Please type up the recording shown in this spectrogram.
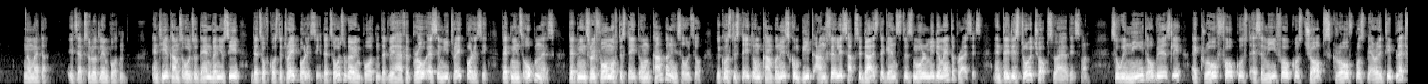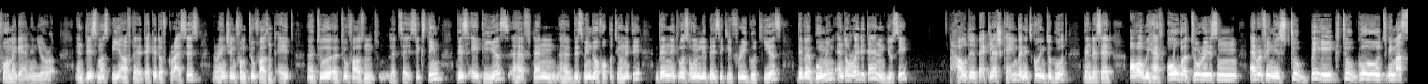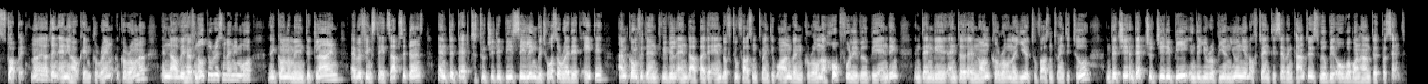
No matter. It's absolutely important. And here comes also then when you see that's of course the trade policy. That's also very important that we have a pro SME trade policy. That means openness. That means reform of the state owned companies also, because the state owned companies compete unfairly subsidized against the small medium enterprises and they destroy jobs via this one. So we need obviously a growth focused, SME focused jobs, growth, prosperity platform again in Europe. And this must be after a decade of crisis ranging from 2008 uh, to uh, 2000, let's say 16. These eight years have then uh, this window of opportunity. Then it was only basically three good years. They were booming. And already then, you see how the backlash came when it's going too good. Then they said, oh, we have over tourism, everything is too big, too good, we must stop it. No, yeah, then anyhow came Corona, and now we have no tourism anymore, the economy in decline, everything state subsidized, and the debt to GDP ceiling, which was already at 80, I'm confident we will end up by the end of 2021 when Corona hopefully will be ending. And then we enter a non-Corona year 2022. The debt to GDP in the European Union of 27 countries will be over 100%.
